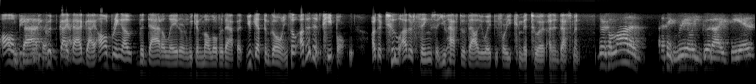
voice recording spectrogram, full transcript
I'll be, exactly. be good guy, yeah. bad guy. I'll bring out the data later, and we can mull over that. But you get them going. So, other than people, are there two other things that you have to evaluate before you commit to a, an investment? There's a lot of I think really good ideas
